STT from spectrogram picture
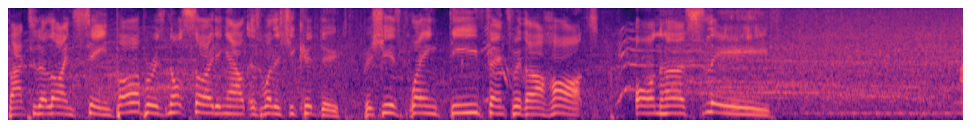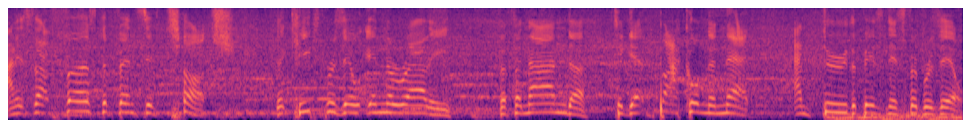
Back to the line scene. Barbara is not siding out as well as she could do, but she is playing defense with her heart on her sleeve. And it's that first defensive touch that keeps Brazil in the rally for Fernanda to get back on the net and do the business for Brazil.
